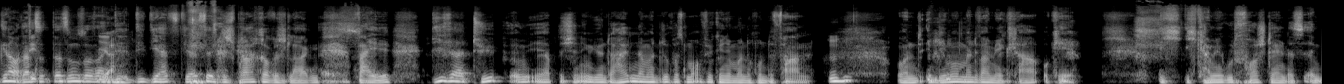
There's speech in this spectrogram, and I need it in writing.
Genau, das, das muss man sagen. Ja. Die, die, die hat die hat's ja die Sprache beschlagen. Weil dieser Typ, ähm, ihr habt euch dann irgendwie unterhalten, da meinte, du pass mal auf, wir können ja mal eine Runde fahren. mhm. Und in dem Moment war mir klar, okay, ich, ich kann mir gut vorstellen, dass ähm,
